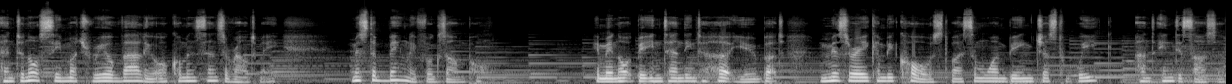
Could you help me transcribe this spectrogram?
and do not see much real value or common sense around me. Mr. Bingley, for example. He may not be intending to hurt you, but misery can be caused by someone being just weak and indecisive.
